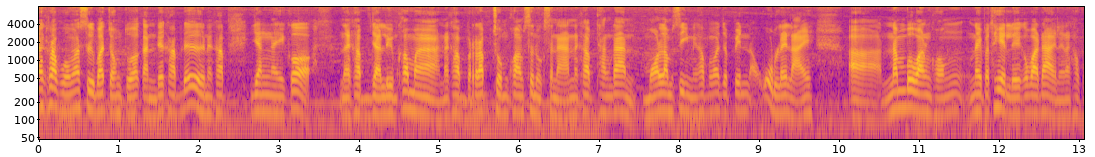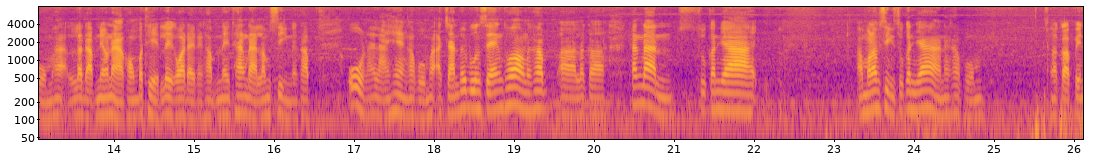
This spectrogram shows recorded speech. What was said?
นะครับผมมาซื้อบัตรจองตั๋วกันเด้อครับเด้อนะครับยังไงก็นะครับอย่าลืมเข้ามานะครับรับชมความสนุกสนานนะครับทางด้านหมอลำซิ่งนะครับไม่ว่าจะเป็นโอ้หลายๆอ่านัมเบอร์วันของในประเทศเลยก็ว่าได้เลยนะครับผมฮะระดับแนวหนาของประเทศเลยก็ว่าได้นะครับ ในทางด้านลำซิ่งนะครับ โอ้หลายๆ แห่งครับผมอาจารย์ไพบูลแสงทองนะครับอ่าแล้วก็ทางด้านสุกัญญาเอามาลำสิ่งสุกัญญานะครับผมแล้วก็เป็น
